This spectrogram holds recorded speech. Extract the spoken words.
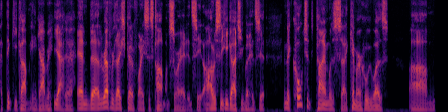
"I think he caught me." He got me. Yeah. Yeah. And uh, the referee was actually kind of funny. He says, Tom, I'm sorry, I didn't see it. Obviously, he got you, but I didn't see it. And the coach at the time was, uh, I can't remember who he was, um,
